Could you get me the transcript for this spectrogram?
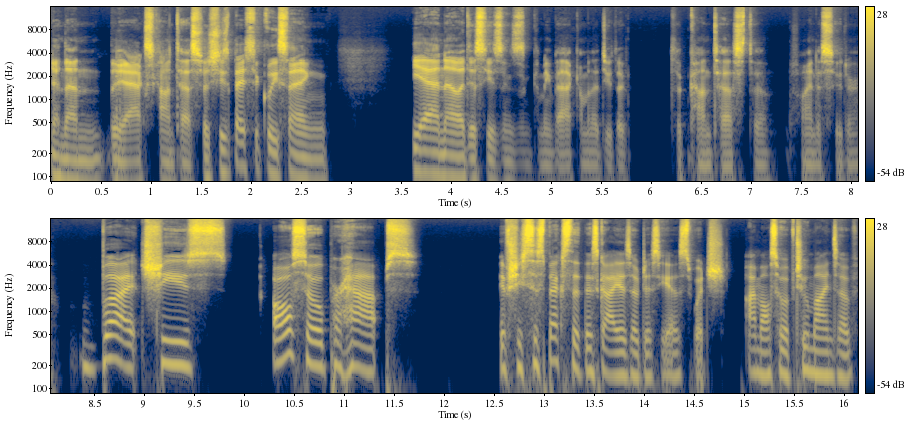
and then the axe contest. So she's basically saying, yeah, no, Odysseus isn't coming back. I'm going to do the, the contest to find a suitor. But she's also perhaps, if she suspects that this guy is Odysseus, which I'm also of two minds of,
